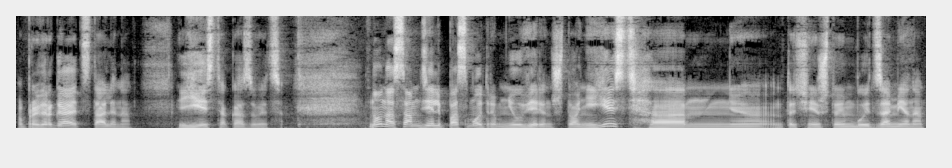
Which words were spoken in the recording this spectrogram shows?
опровергает Сталина. Есть, оказывается. Но на самом деле посмотрим. Не уверен, что они есть, а, э, точнее, что им будет замена.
